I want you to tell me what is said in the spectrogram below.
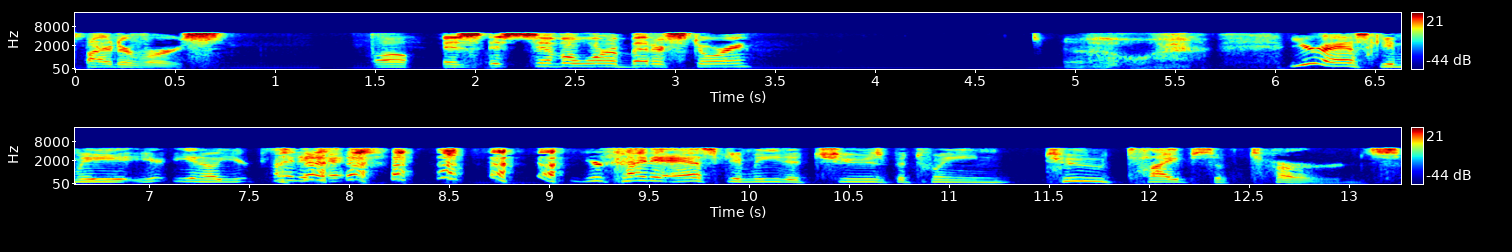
Spider Verse. oh, Is, is Civil War a better story? oh, you're asking me. You, you know, you're kind of you're kind of asking me to choose between two types of turds.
